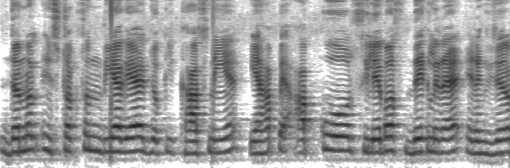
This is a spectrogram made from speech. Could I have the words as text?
जनरल इंस्ट्रक्शन दिया गया है, जो कि खास नहीं है। यहाँ पे आपको सिलेबस देख लेना है एनेक्जर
